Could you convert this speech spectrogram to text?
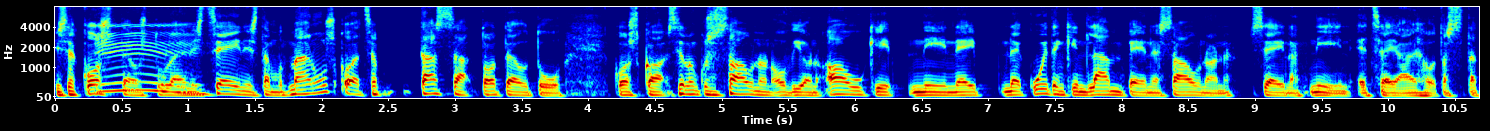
niin se kosteus mm. tulee niistä seinistä. Mutta mä en usko, että se tässä toteutuu, koska silloin kun se saunan ovi on auki, niin ne, ei, ne kuitenkin lämpee ne saunan seinät niin, että se ei aiheuta sitä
